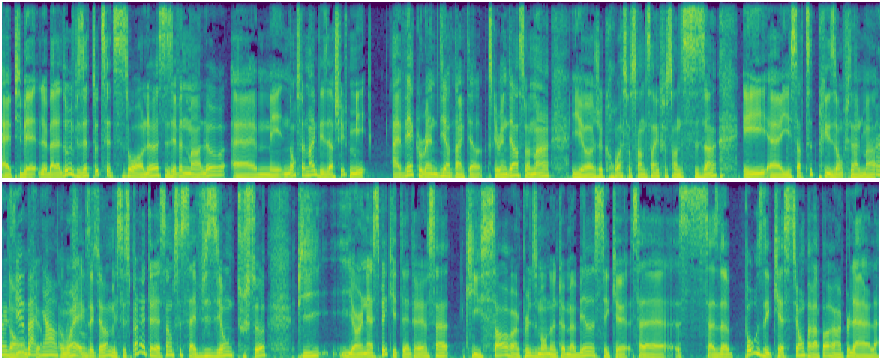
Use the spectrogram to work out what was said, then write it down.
Euh, puis ben, le balado, il visite toute cette histoire-là, ces événements-là, euh, mais non seulement avec des archives, mais avec Randy en tant que tel. Parce que Randy, en ce moment, il a, je crois, 65, 66 ans et euh, il est sorti de prison finalement. Un Donc, vieux bagnard, autre Ouais, chose. exactement. Mais c'est super intéressant aussi sa vision de tout ça. Puis il y a un aspect qui est intéressant, qui sort un peu du monde automobile, c'est que ça, ça se pose des questions par rapport à un peu la, la,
